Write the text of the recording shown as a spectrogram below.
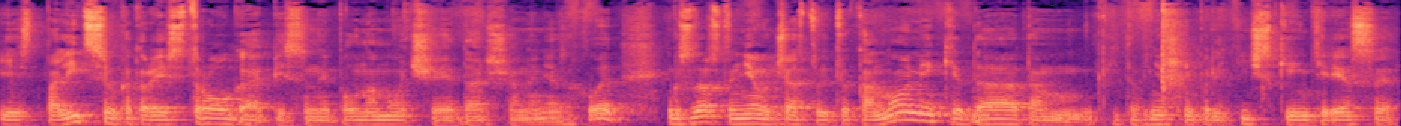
есть полиция, у которой есть строго описанные полномочия, и дальше она не заходит. Государство не участвует в экономике, да, там какие-то внешнеполитические интересы,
